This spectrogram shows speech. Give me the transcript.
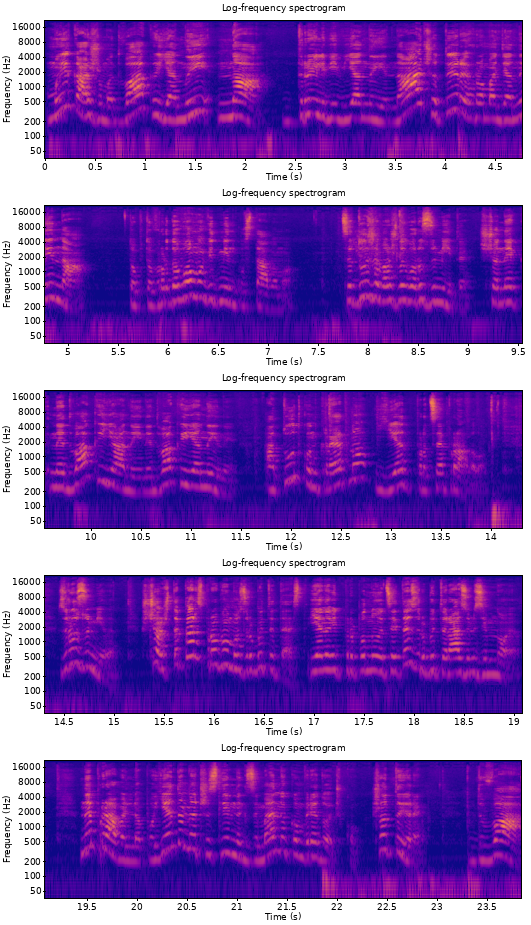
ми кажемо два кияни на, три львів'яни на, чотири громадянина. Тобто в родовому відмінку ставимо. Це дуже важливо розуміти, що не, не два кияни і не два киянини, а тут конкретно є про це правило. Зрозуміли. Що ж, тепер спробуємо зробити тест. Я навіть пропоную цей тест зробити разом зі мною. Неправильно поєднано числівник з іменником в рядочку. 4. 2,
